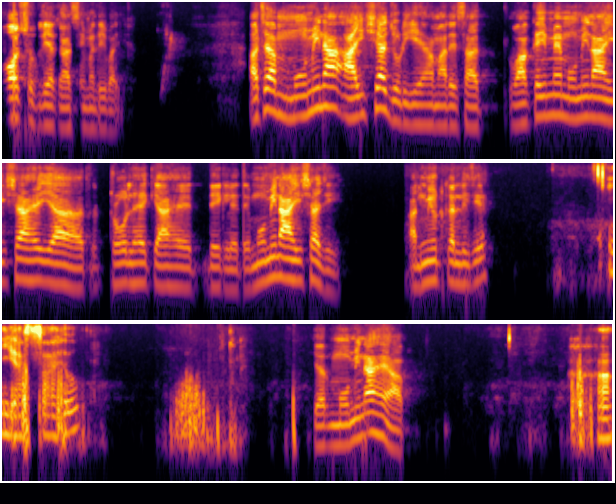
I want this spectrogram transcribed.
बहुत शुक्रिया कासिम अली भाई। अच्छा मोमिना आयशा जुड़ी है हमारे साथ। वाकई में मोमिना आयशा है या ट्रोल है क्या है देख लेते मोमिना आयशा जी अनम्यूट कर लीजिए। यस साहिल यार मोमिना है आप? हाँ।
